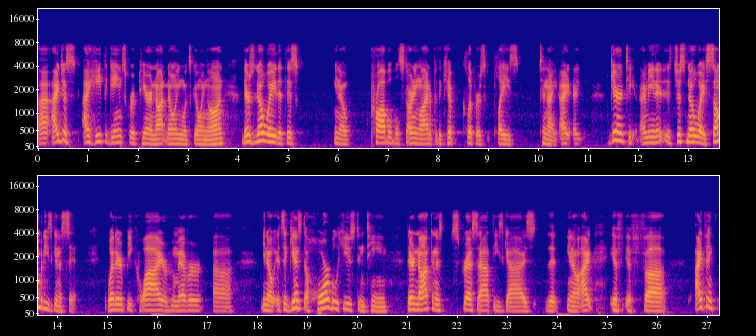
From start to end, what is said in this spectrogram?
Uh, I just I hate the game script here and not knowing what's going on. There's no way that this, you know, probable starting lineup for the Clippers plays tonight. I, I guarantee it. I mean, it, it's just no way somebody's going to sit, whether it be Kawhi or whomever. Uh, you know, it's against a horrible Houston team. They're not going to stress out these guys. That you know, I if if uh, I think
